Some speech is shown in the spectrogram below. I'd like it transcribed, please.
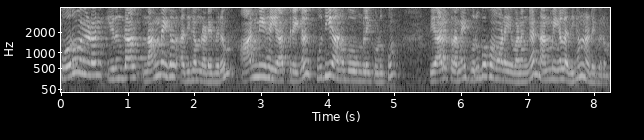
பொறுமையுடன் இருந்தால் நன்மைகள் அதிகம் நடைபெறும். ஆன்மீக யாத்திரைகள் புதிய அனுபவங்களை கொடுக்கும். வியாழக்கிழமை குரு பகவானை வணங்க நன்மைகள் அதிகம் நடைபெறும்.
